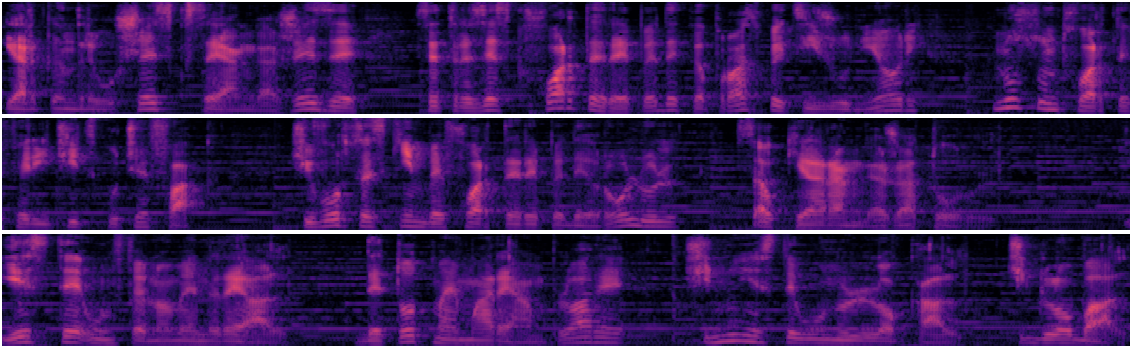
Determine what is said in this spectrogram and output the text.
Iar când reușesc să-i angajeze, se trezesc foarte repede că proaspeții juniori nu sunt foarte fericiți cu ce fac și vor să schimbe foarte repede rolul sau chiar angajatorul. Este un fenomen real, de tot mai mare amploare și nu este unul local, ci global.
